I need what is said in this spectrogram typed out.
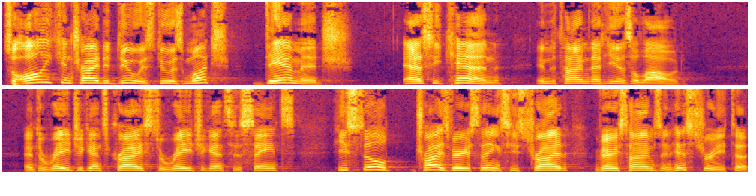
So all he can try to do is do as much damage as he can in the time that he is allowed. And to rage against Christ, to rage against his saints, he still tries various things. He's tried various times in history to,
